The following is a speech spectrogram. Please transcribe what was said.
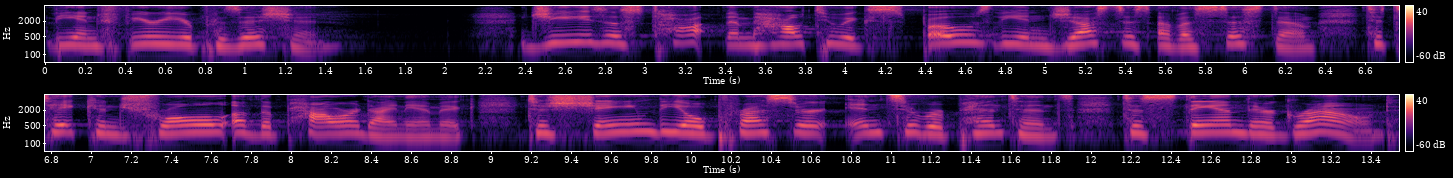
the inferior position. Jesus taught them how to expose the injustice of a system, to take control of the power dynamic, to shame the oppressor into repentance, to stand their ground.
